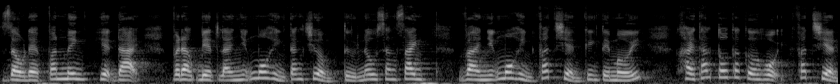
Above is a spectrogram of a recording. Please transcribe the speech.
giàu đẹp văn minh, hiện đại và đặc biệt là những mô hình tăng trưởng từ nâu sang xanh và những mô hình phát triển kinh tế mới, khai thác tốt các cơ hội phát triển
